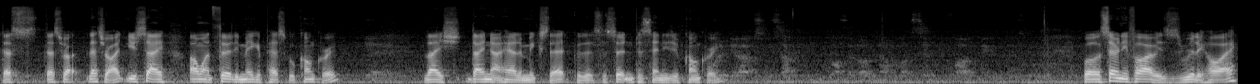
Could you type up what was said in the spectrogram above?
That's that's right. That's right. You say I want 30 megapascal concrete. Yeah. They sh- they know how to mix that because it's a certain percentage of concrete. Well, 75 is really high.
